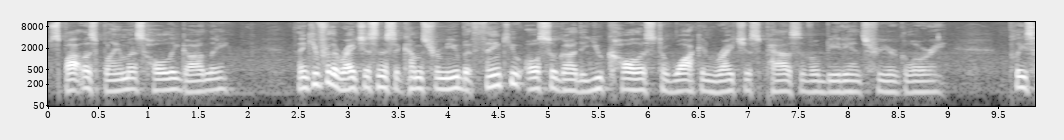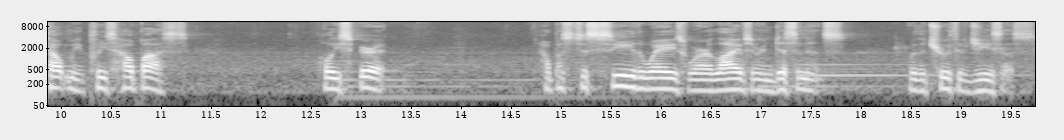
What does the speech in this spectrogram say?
Spotless, blameless, holy, godly. Thank you for the righteousness that comes from you, but thank you also, God, that you call us to walk in righteous paths of obedience for your glory. Please help me. Please help us. Holy Spirit. Help us to see the ways where our lives are in dissonance with the truth of Jesus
